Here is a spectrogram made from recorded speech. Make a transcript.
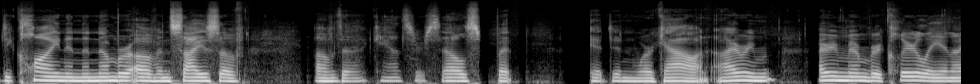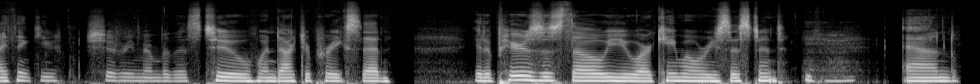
decline in the number of and size of of the cancer cells, but it didn't work out. I rem- I remember clearly, and I think you should remember this too, when Dr. Parikh said, "It appears as though you are chemo resistant, mm-hmm. and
